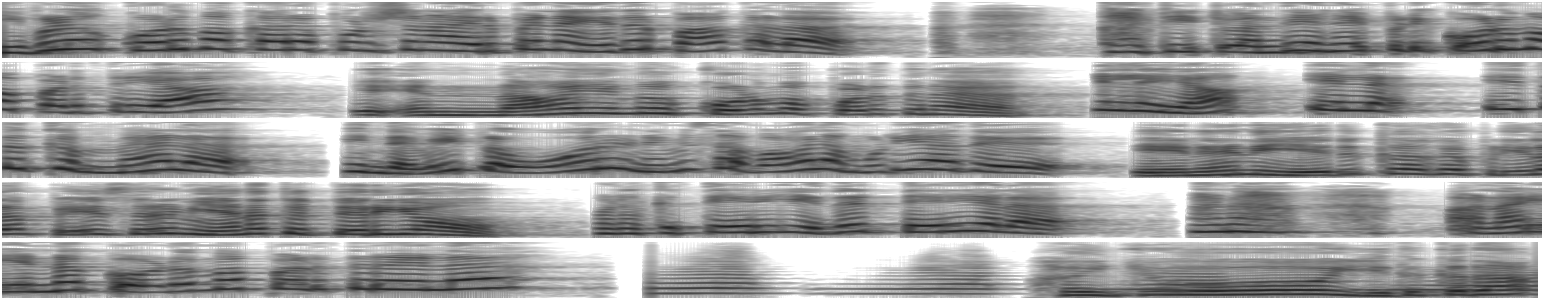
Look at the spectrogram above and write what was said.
இவ்வளவு கொடுமைக்கார புருஷனா இருப்பேன் நான் எதிர்பார்க்கல. கட்டிட்டு வந்து என்ன இப்படி கொடுமைப்படுத்துறியா? நான் எங்க கொடுமைப்படுத்தினேன்? இல்லையா? இல்ல இதுக்கு மேல. இந்த வீட்ல ஒரு நிமிஷம் வாழ முடியாது. தேனு நீ எதுக்காக இப்படி எல்லாம் பேசுறேன்னு எனக்கு தெரியும். உனக்கு தெரியுது தெரியல. ஆனா ஆனா என்ன கொடுமைப்படுத்துறேல? ஐயோ இதுக்குதான்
